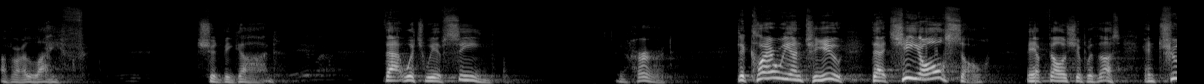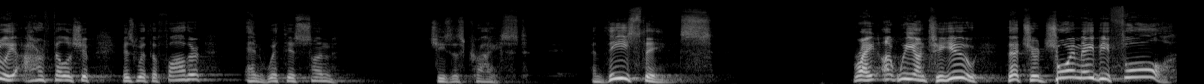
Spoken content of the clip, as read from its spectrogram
of our life should be God. That which we have seen and heard. Declare we unto you that ye also may have fellowship with us. And truly, our fellowship is with the Father and with his Son, Jesus Christ. And these things right? Uh, we unto you that your joy may be full.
